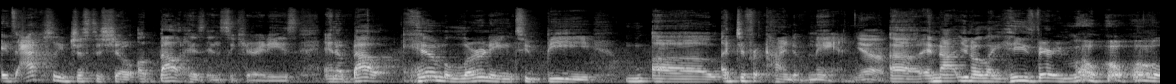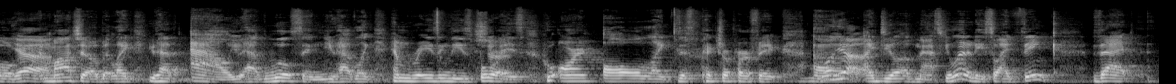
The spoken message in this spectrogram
it's actually just a show about his insecurities and about him learning to be uh, a different kind of man. Yeah. Uh, and not, you know, like he's very mo ho, ho, Yeah. and macho, but like you have Al, you have Wilson, you have like him raising these Sure. boys who aren't all like this picture perfect uh, Well, yeah. ideal of masculinity. So I think that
